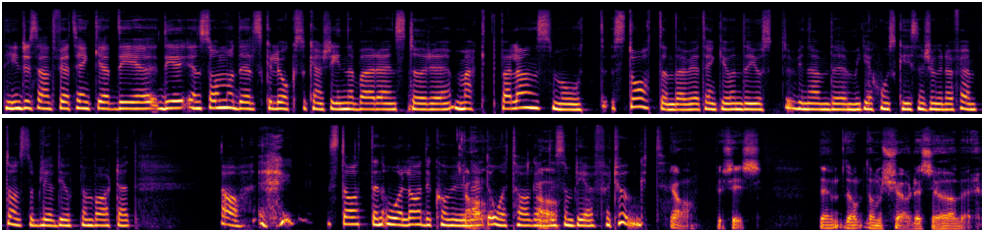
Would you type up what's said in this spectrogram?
Det är intressant för jag tänker att det, det, en sån modell skulle också kanske innebära en större maktbalans mot staten. Där jag tänker under just, vi nämnde migrationskrisen 2015, så blev det uppenbart att ja, staten ålade kommunerna ja, ett åtagande ja. som blev för tungt. Ja, precis. De, de, de kördes över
